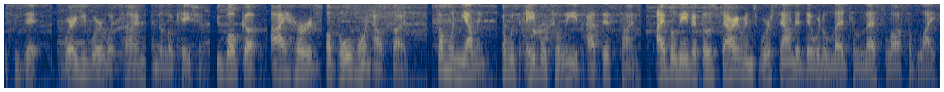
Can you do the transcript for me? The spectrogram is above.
This is it. Where you were, what time, and the location. You woke up. I heard a bullhorn outside. Someone yelling. I was able to leave at this time. I believe if those sirens were sounded, they would have led to less loss of life.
